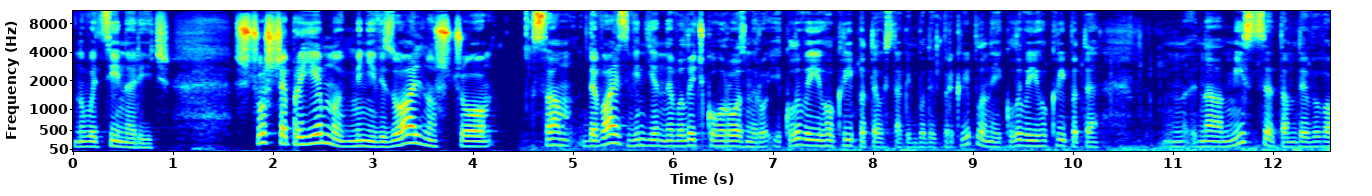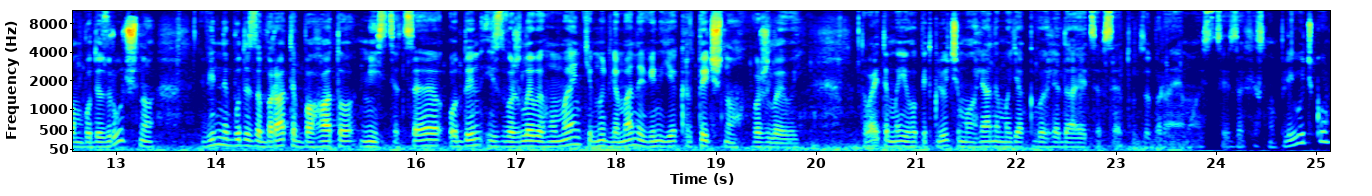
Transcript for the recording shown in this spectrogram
інноваційна річ. Що ще приємно мені візуально, що сам девайс він є невеличкого розміру, і коли ви його кріпите, ось так він буде прикріплений, і коли ви його кріпите на місце, там де вам буде зручно, він не буде забирати багато місця. Це один із важливих моментів. Ну, для мене він є критично важливий. Давайте ми його підключимо, глянемо, як виглядає це все. Тут забираємо ось цю захисну плівочку.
